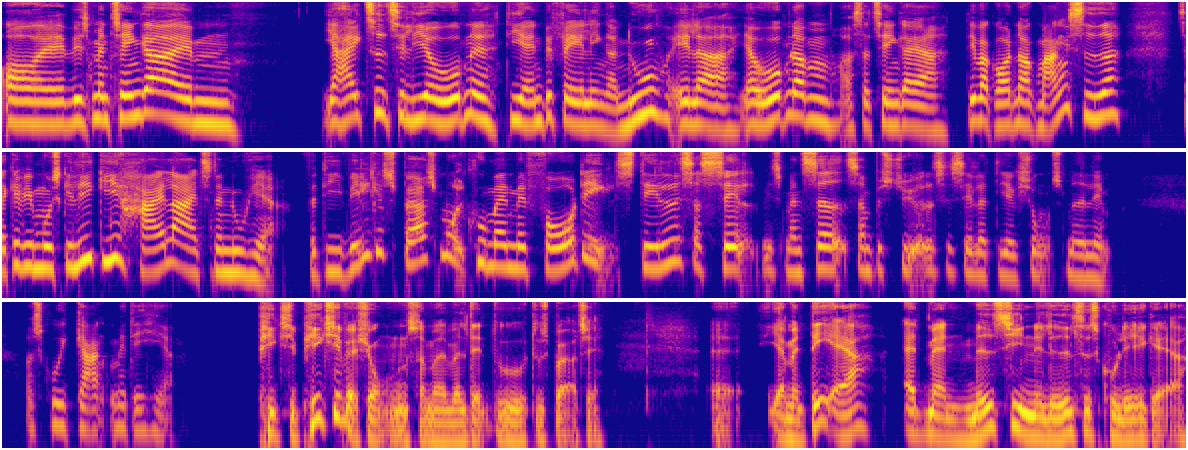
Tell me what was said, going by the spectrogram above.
Og øh, hvis man tænker, øh, jeg har ikke tid til lige at åbne de anbefalinger nu, eller jeg åbner dem, og så tænker jeg, det var godt nok mange sider, så kan vi måske lige give highlightsene nu her. Fordi hvilke spørgsmål kunne man med fordel stille sig selv, hvis man sad som bestyrelses- eller direktionsmedlem og skulle i gang med det her? Pixie-Pixie-versionen, som er vel den, du, du spørger til, øh, jamen det er, at man med sine ledelseskollegaer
